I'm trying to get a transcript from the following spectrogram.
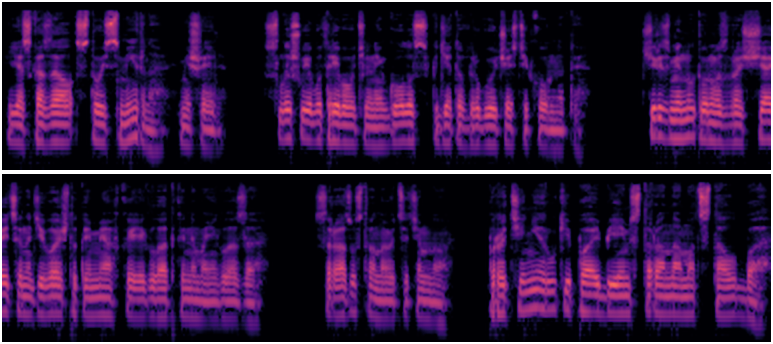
Я сказал «Стой смирно, Мишель». Слышу его требовательный голос где-то в другой части комнаты. Через минуту он возвращается, надевая что-то мягкое и гладкое на мои глаза. Сразу становится темно. Протяни руки по обеим сторонам от столба.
